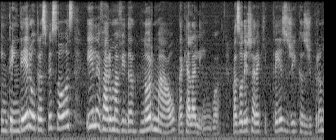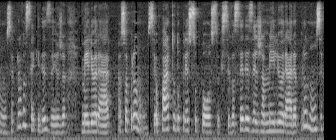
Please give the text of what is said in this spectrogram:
entender outras pessoas e levar uma vida normal naquela língua mas vou deixar aqui três dicas de pronúncia para você que deseja melhorar a sua pronúncia. Eu parto do pressuposto que se você deseja melhorar a pronúncia,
